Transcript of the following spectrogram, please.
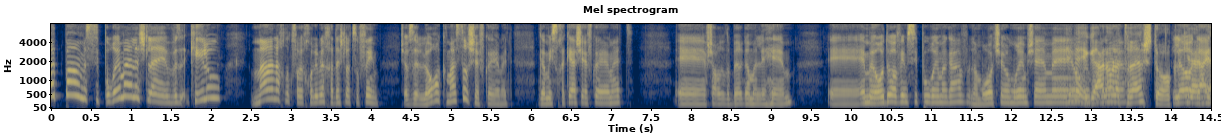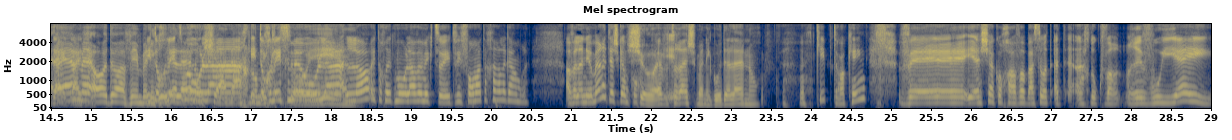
עוד פעם, הסיפורים האלה שלהם, וזה כאילו, מה אנחנו כבר יכולים לחדש לצופים? עכשיו, זה לא רק מאסטר שף קיימת, גם משחקי השף קיימת, אה, אפשר לדבר גם עליהם. אה, הם מאוד אוהבים סיפורים אגב, למרות שאומרים שהם... אה, הנה, הגענו ל trash talk. לא, כן, די, די, די. הם מאוד אוהבים, בניגוד אלינו שאנחנו היא תוכנית מעולה, לא, היא תוכנית מעולה ומקצועית, והיא פורמט אחר לגמרי. אבל אני אומרת, יש גם... שאוהב טרש בניגוד אלינו. Keep talking. ויש הכוכב הבא, זאת אומרת, אנחנו כבר רוויי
